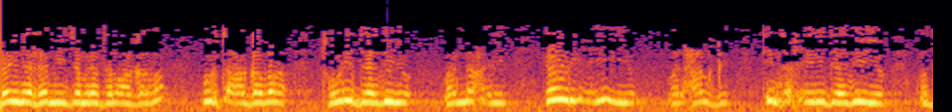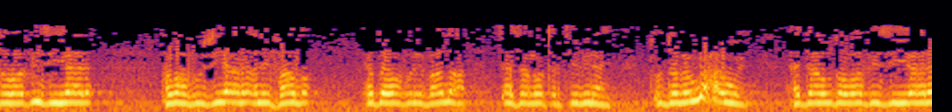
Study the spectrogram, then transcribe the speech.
bayna ramyi jamrata alcaqaba buurta caqabaa tuurideediyo wanaxri gowricii iyo waalxalqi tinta xiirideedii iyo wa dawaafi ziyaara. Dawaafu ziyaara alifaada ee dawaafulifaadaha saasaa loo tartiibinaya. Toddoba waxaa weye adaa-u dawaafi ziyaara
